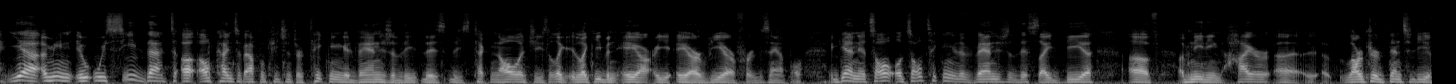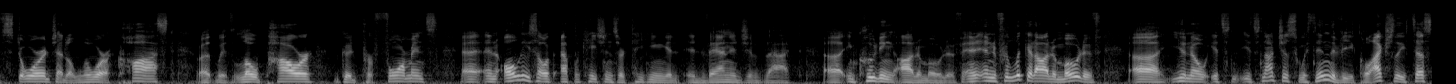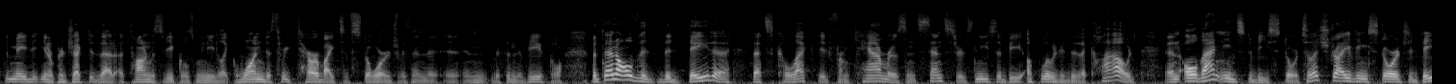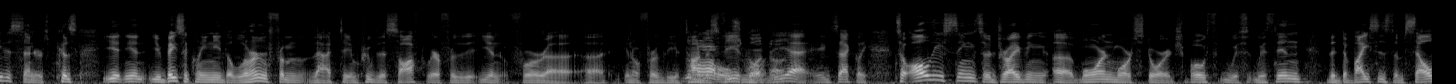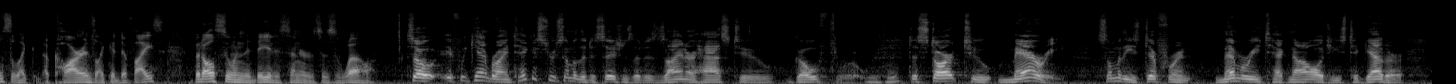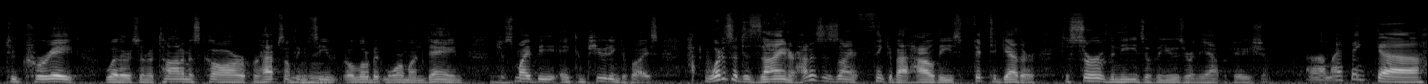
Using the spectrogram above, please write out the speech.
yeah, I mean, it, we see that uh, all kinds of applications are taking advantage of the, these, these technologies, like, like even AR, AR, VR, for example. Again, it's all, it's all taking advantage of this idea of, of needing higher, uh, larger density of storage at a lower cost, uh, with low power, good performance, uh, and all these applications are taking advantage of that. Uh, including automotive. And, and, if you look at automotive, uh, you know, it's, it's not just within the vehicle. Actually, it's estimated, you know, projected that autonomous vehicles will need like one to three terabytes of storage within the, in, within the vehicle. But then all the, the data that's collected from cameras and sensors needs to be uploaded to the cloud, and all that needs to be stored. So that's driving storage at data centers because you, you, you basically need to learn from that to improve the software for the, you know, for, uh, uh you know, for the autonomous the vehicle. Yeah, exactly. So all these things are driving uh, more and more storage, both with, within the devices themselves, like a car is like a device, but also in the data centers as well. So if we can, Brian, take us through some of the decisions that a designer has to go through mm -hmm. to start to marry some of these different memory technologies together to create whether it's an autonomous car or perhaps something mm -hmm. that's even a little bit more mundane, just might be a computing device. What is a designer, how does a designer think about how these fit together to serve the needs of the user in the application? Um, I think uh,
